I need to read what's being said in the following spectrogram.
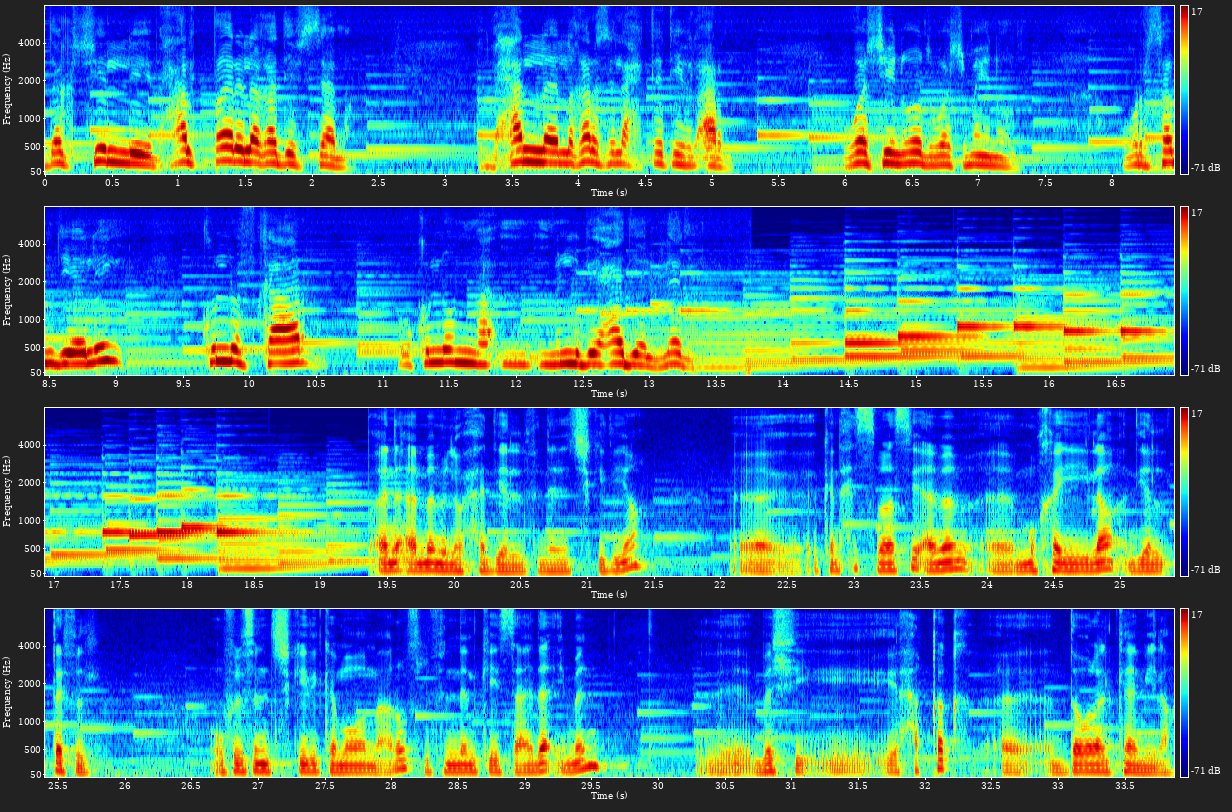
داك الشيء اللي بحال الطير اللي غادي في السماء بحال الغرس اللي حطيتيه في الأرض. واش ينوض واش ما ينوض. والرسم ديالي كله افكار وكله من البيعة ديال بلادي. أنا أمام اللوحه ديال الفنانة التشكيلية أه كنحس براسي أمام آه، مخيلة ديال الطفل. وفي الفن التشكيلي كما هو معروف الفنان كيسعى دائما باش يحقق آه، الدورة الكاملة.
